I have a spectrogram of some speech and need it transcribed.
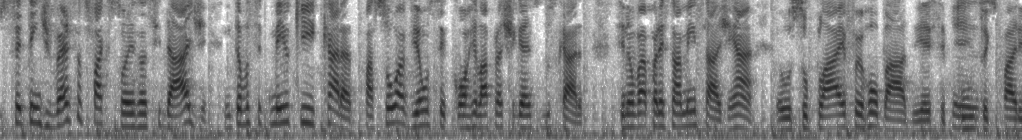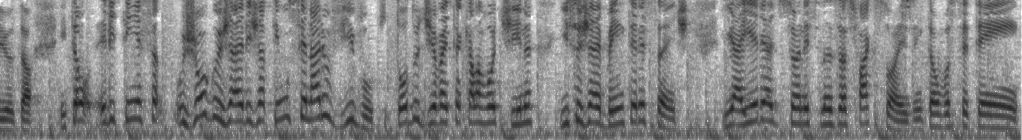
você tem diversas facções na cidade, então você meio que, cara, passou o avião, você corre lá pra chegar antes dos caras. Senão vai aparecer uma mensagem: ah, o supply foi roubado. E aí você, puta que pariu e tal. Então, ele tem essa. O jogo já, ele já tem um cenário vivo, que todo dia vai ter aquela rotina. Isso já é bem interessante. E aí ele adiciona esse lance das facções. Então você tem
